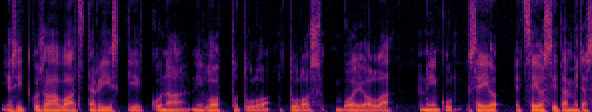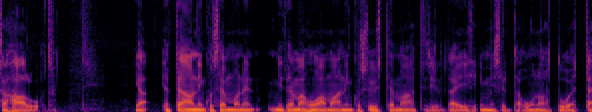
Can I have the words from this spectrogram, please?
Ja sitten kun sä avaat sitä riskiikkunaa, niin lopputulos voi olla, niin kuin, se ei ole, että se ei ole sitä, mitä sä haluat. Ja, ja tämä on niin semmoinen, mitä mä huomaan niin systemaattisilta ihmisiltä unohtuu, että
